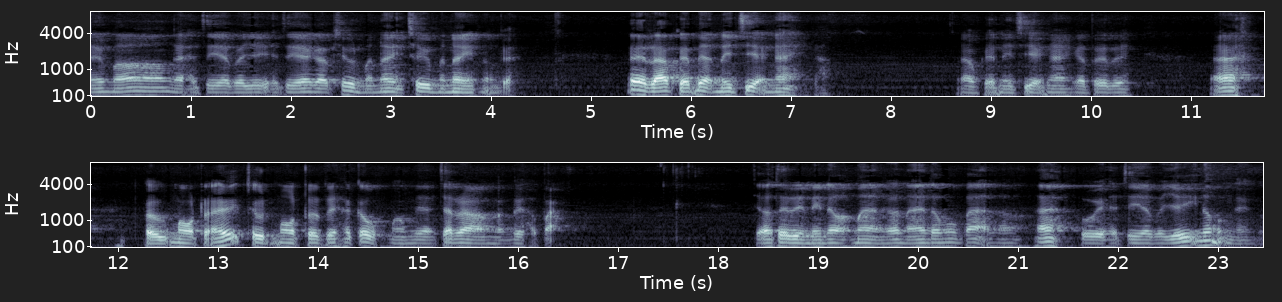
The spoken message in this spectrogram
នៅមកអាជាបយិអាជាក៏ឈឺម្នៃឈឺម្នៃនោះគេគេរាប់គេបែបនេះជាថ្ងៃរាប់គេនេះជាថ្ងៃក៏ទៅទេអាបើមកទៅជូតមកទៅទេហកោមកវាចរងទៅហបាចោះទៅនេះនោះមកក៏ណែទៅមកបាក់ហ៎គួយអាជាបយិនោះហ្នឹង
